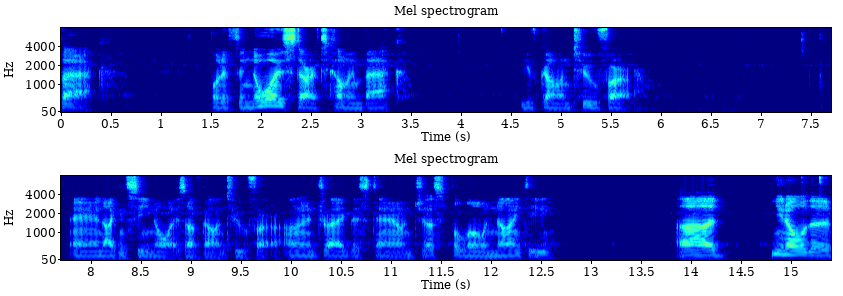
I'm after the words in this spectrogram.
back but if the noise starts coming back you've gone too far. And I can see noise, I've gone too far. I'm going to drag this down just below 90. Uh, you know, the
